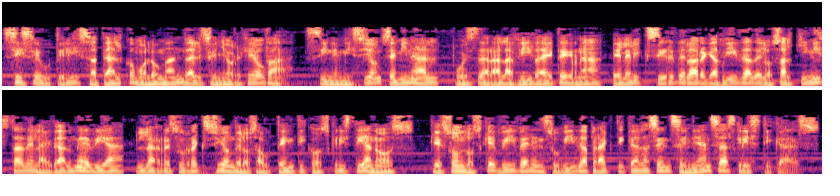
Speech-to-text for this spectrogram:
Si se utiliza tal como lo manda el Señor Jehová, sin emisión seminal, pues dará la vida eterna, el elixir de larga vida de los alquimistas de la Edad Media, la resurrección de los auténticos cristianos, que son los que viven en su vida práctica las enseñanzas crísticas.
